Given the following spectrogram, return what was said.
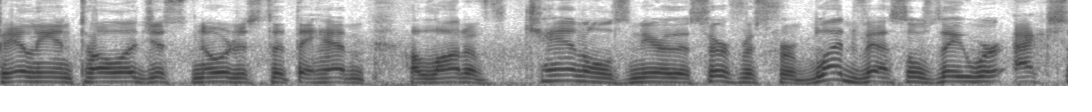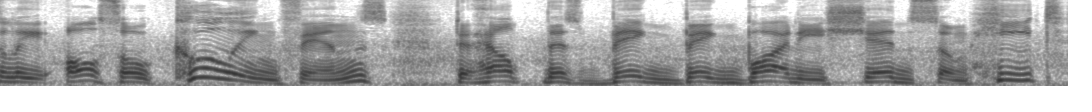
paleontologists noticed that they had a lot of channels near the surface for blood vessels. They were actually also cooling fins to help this big, big body shed some heat.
